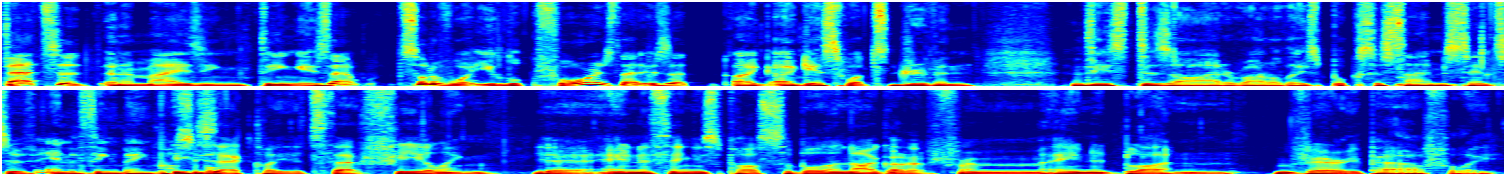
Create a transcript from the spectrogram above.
That's a, an amazing thing. Is that sort of what you look for? Is that is that I, I guess what's driven this desire to write all these books? The same sense of anything being possible. Exactly. It's that feeling. Yeah, anything is possible. And I got it from Enid Blyton very powerfully.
